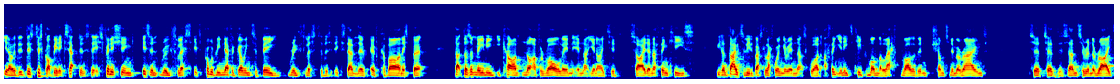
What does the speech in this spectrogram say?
you know, there's just got to be an acceptance that his finishing isn't ruthless. It's probably never going to be ruthless to the extent of, of Cavani's, but that doesn't mean he, he can't not have a role in in that United side. And I think he's he's undoubtedly the best left winger in that squad. I think you need to keep him on the left rather than shunting him around to, to the centre and the right.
